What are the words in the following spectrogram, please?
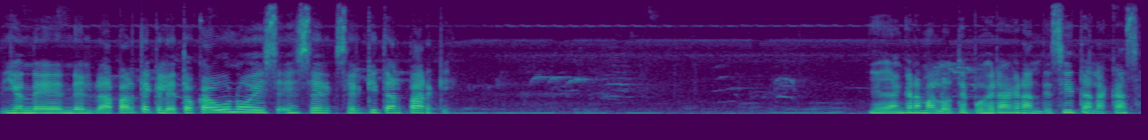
Y en, la parte que le toca a uno es, es cerquita al parque. Y allá en Gramalote pues era grandecita la casa.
